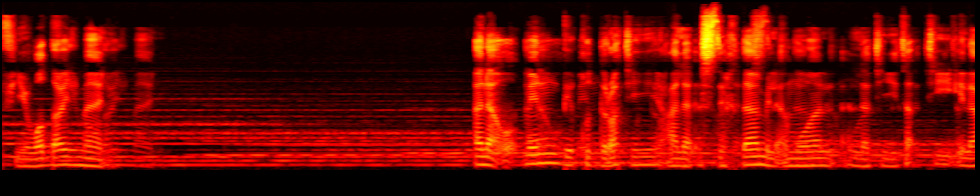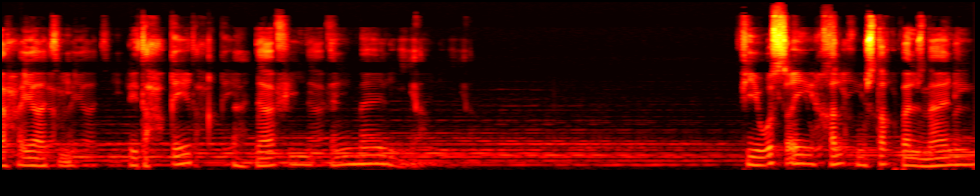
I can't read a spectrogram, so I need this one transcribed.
في وضع المالي أنا أؤمن بقدرتي على استخدام الأموال التي تأتي إلى حياتي لتحقيق أهدافي المالية. في وسعي خلق مستقبل مالي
